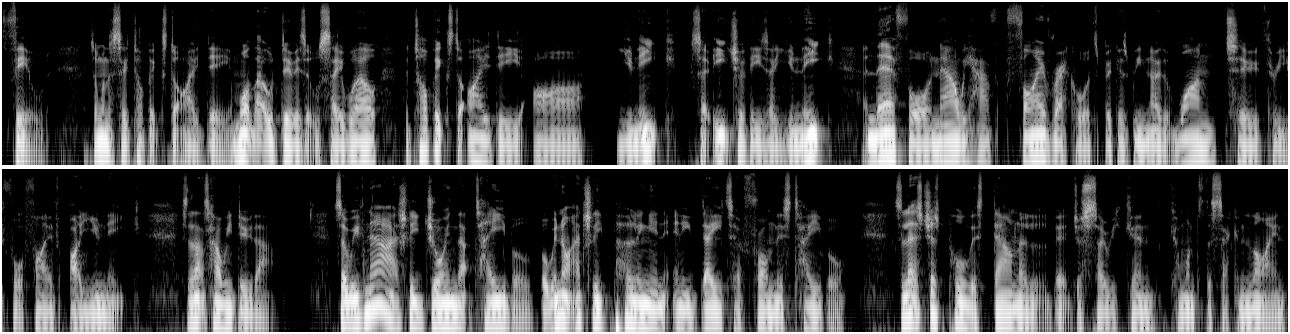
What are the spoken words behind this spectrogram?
field. So I'm going to say topics.id. And what that will do is it will say, well, the topics.id are unique. So each of these are unique. And therefore, now we have five records because we know that one, two, three, four, five are unique. So that's how we do that. So we've now actually joined that table, but we're not actually pulling in any data from this table. So let's just pull this down a little bit just so we can come onto the second line.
